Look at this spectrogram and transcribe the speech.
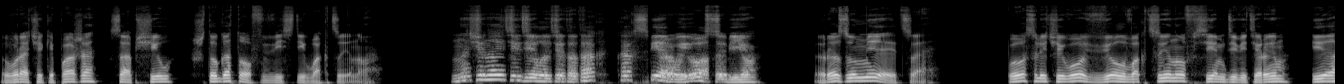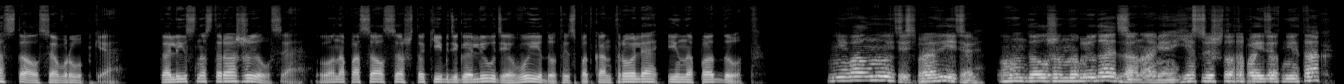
Врач экипажа сообщил, что готов ввести вакцину. «Начинайте делать это так, как с первой особью». «Разумеется», После чего ввел вакцину всем девятерым и остался в рубке. Талис насторожился. Он опасался, что Кибдига люди выйдут из-под контроля и нападут. «Не волнуйтесь, правитель. Он должен наблюдать за нами. Если что-то пойдет не так,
